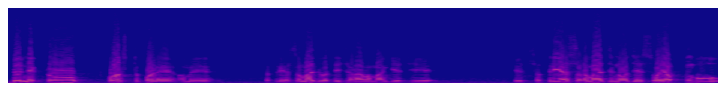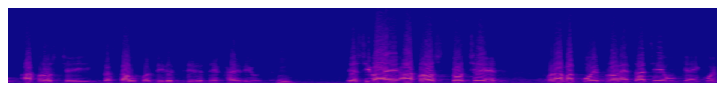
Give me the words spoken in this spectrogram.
બેન એક તો સ્પષ્ટપણે અમે ક્ષત્રિય સમાજ વતી જણાવવા માંગીએ છીએ કે ક્ષત્રિય સમાજનો જે સ્વયંભૂ આક્રોશ છે એ રસ્તા ઉપર ધીરે ધીરે દેખાઈ રહ્યો છે. એ સિવાય આક્રોશ તો છે જ પણ આમાં કોઈ પ્રણેતા છે એવું ક્યાંય કોઈ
